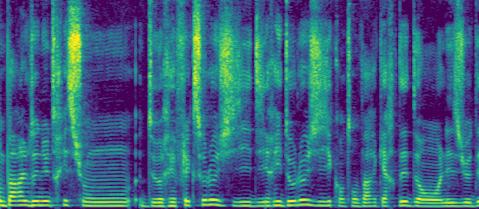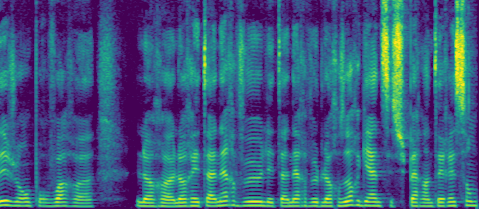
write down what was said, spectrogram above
on parle de nutrition, de réflexologie, d'iridologie, quand on va regarder dans les yeux des gens pour voir euh, leur, euh, leur, état nerveux, l'état nerveux de leurs organes, c'est super intéressant.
